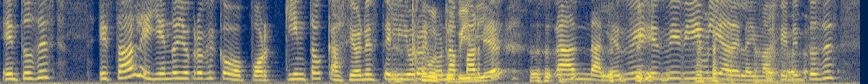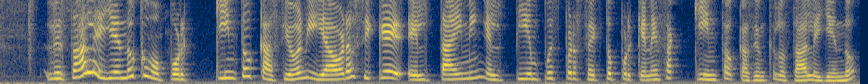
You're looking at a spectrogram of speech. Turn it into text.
Entonces, estaba leyendo yo creo que como por quinta ocasión este libro en una parte. Ándale, es, mi, es mi Biblia de la imagen. Entonces, lo estaba leyendo como por quinta ocasión y ahora sí que el timing, el tiempo es perfecto porque en esa quinta ocasión que lo estaba leyendo,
